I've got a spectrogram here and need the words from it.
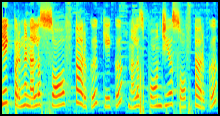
கேக் பாருங்கள் நல்லா சாஃப்டாக இருக்குது கேக்கு. நல்லா ஸ்பாஞ்சியாக சாஃப்டாக இருக்குது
